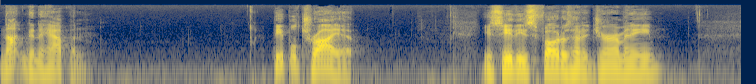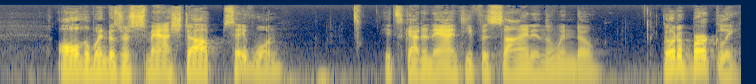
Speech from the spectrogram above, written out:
Not going to happen. People try it. You see these photos out of Germany. All the windows are smashed up. Save one. It's got an Antifa sign in the window. Go to Berkeley.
